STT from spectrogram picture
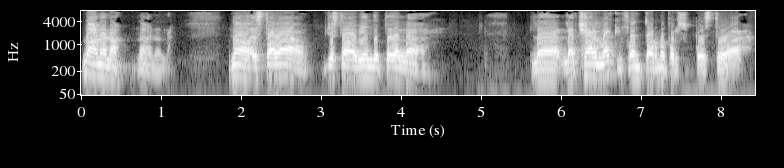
No, no, no, no, no, no. No, estaba, yo estaba viendo toda la, la, la charla que fue en torno, por supuesto, a,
